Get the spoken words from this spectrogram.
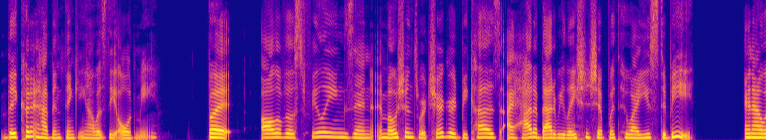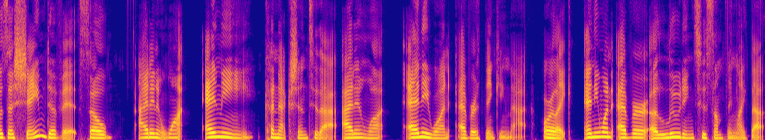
they couldn't have been thinking I was the old me. But all of those feelings and emotions were triggered because I had a bad relationship with who I used to be. And I was ashamed of it. So I didn't want any connection to that. I didn't want anyone ever thinking that or like anyone ever alluding to something like that.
